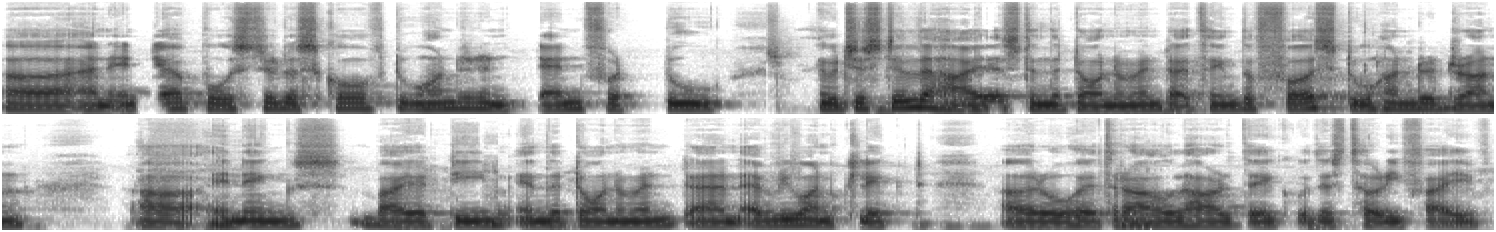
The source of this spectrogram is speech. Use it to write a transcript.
Uh, and India posted a score of 210 for 2, which is still the highest in the tournament. I think the first 200 run uh, innings by a team in the tournament, and everyone clicked. Uh, Rohit, Rahul, Hardik with his 35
